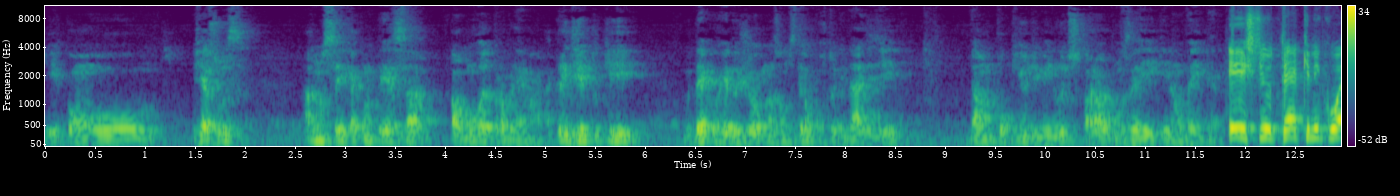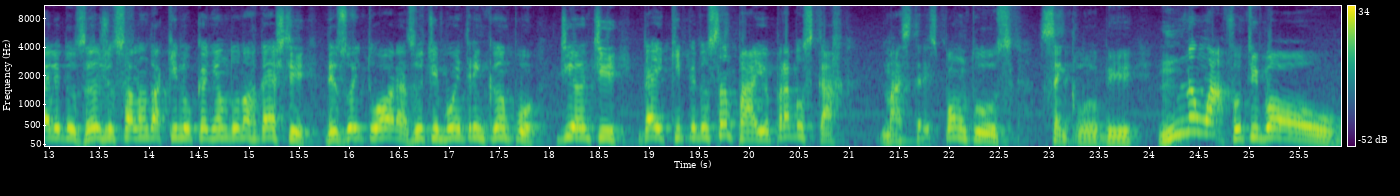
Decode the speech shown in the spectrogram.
e com o Jesus, a não ser que aconteça algum outro problema. Acredito que no decorrer do jogo nós vamos ter a oportunidade de dar um pouquinho de minutos para alguns aí que não vem tempo. Este o técnico Hélio dos Anjos falando aqui no Canhão do Nordeste. 18 horas, o Timbu entra em campo diante da equipe do Sampaio para buscar mais três pontos. Sem clube, não há futebol.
